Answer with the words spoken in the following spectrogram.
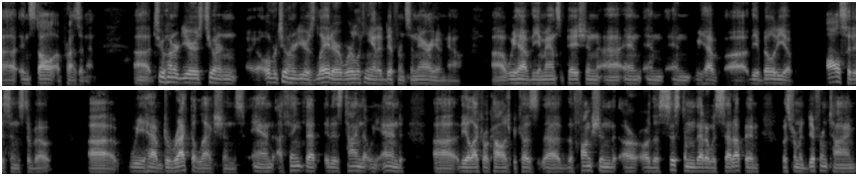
uh, install a president. Uh, 200 years, 200 over 200 years later, we're looking at a different scenario now. Uh, we have the emancipation uh, and and and we have the ability of all citizens to vote. we have direct elections, and I think that it is time that we end uh, the electoral college because uh, the function or, or, the system that it was set up in was from a different time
